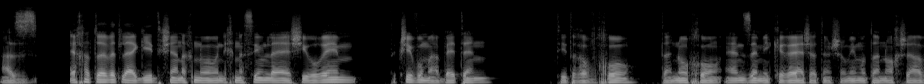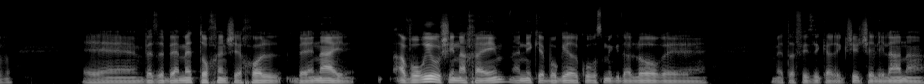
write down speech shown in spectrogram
אז איך את אוהבת להגיד כשאנחנו נכנסים לשיעורים? תקשיבו מהבטן, תתרווחו, תנוחו, אין זה מקרה שאתם שומעים אותנו עכשיו. וזה באמת תוכן שיכול, בעיניי, עבורי הוא שינה חיים. אני כבוגר קורס מגדלור מטאפיזיקה רגשית של אילנה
